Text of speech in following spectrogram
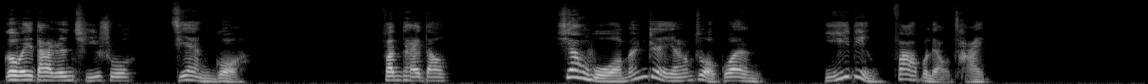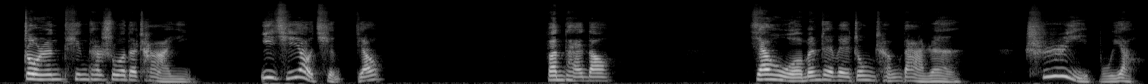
各位大人齐说：“见过。”翻台道。像我们这样做官，一定发不了财。众人听他说的诧异，一起要请教。翻台道：“像我们这位忠诚大人，吃亦不要，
